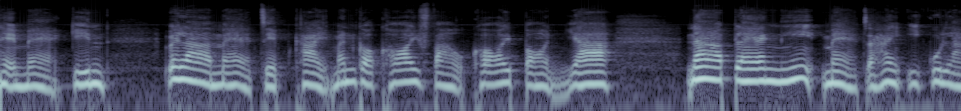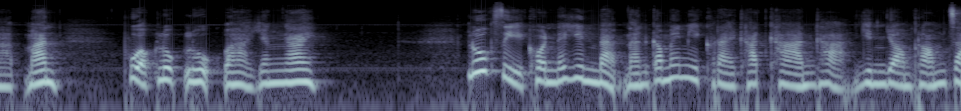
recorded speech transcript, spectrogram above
ให้แม่กิน เวลาแม่เจ็บไข้มันก็คอยเฝ้าคอยป้อนยา หน้าแปลงนี้แม่จะให้อีกุลาบมัน พวกลูกๆว่ายังไง ลูกสี่คนได้ยินแบบนั้นก็ไม่มีใครคัดค้านค่ะ ยินยอมพร้อมใจ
